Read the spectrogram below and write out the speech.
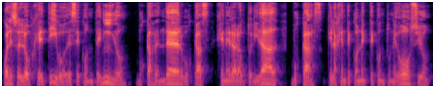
cuál es el objetivo de ese contenido. Buscas vender, buscas generar autoridad, buscas que la gente conecte con tu negocio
